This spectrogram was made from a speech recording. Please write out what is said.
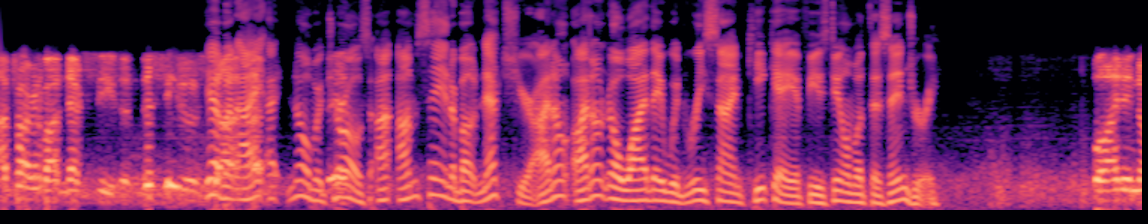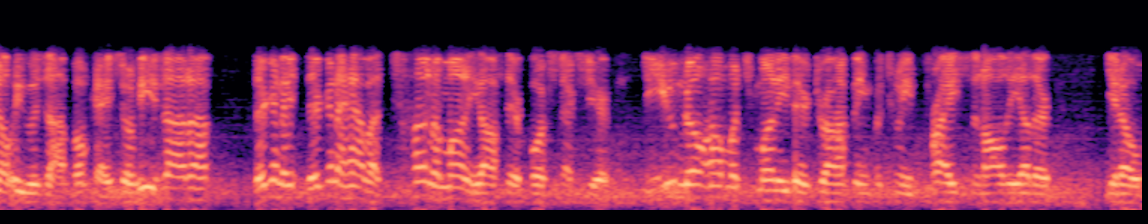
I'm talking, about, I'm talking about next season. This season. Yeah, done. but I, I no, but Charles, I, I'm saying about next year. I don't. I don't know why they would re-sign Kike if he's dealing with this injury. Well, I didn't know he was up. Okay, so if he's not up, they're gonna they're gonna have a ton of money off their books next year. Do you know how much money they're dropping between Price and all the other, you know,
